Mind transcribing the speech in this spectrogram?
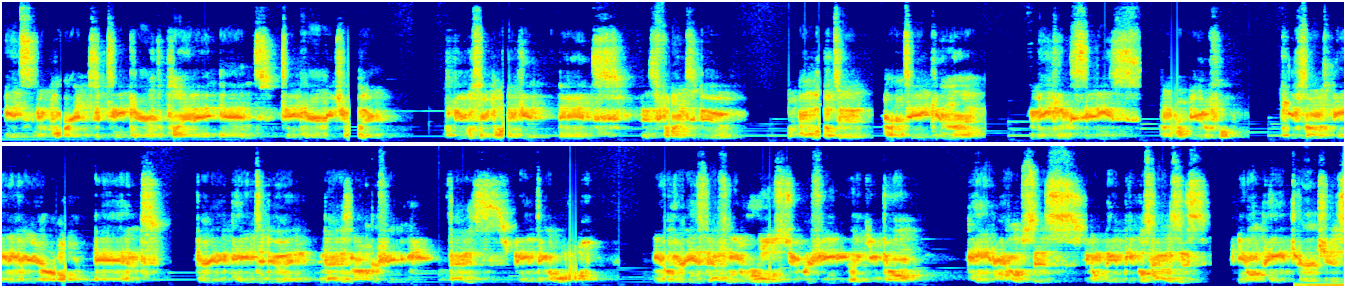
It's important to take care of the planet and take care of each other. People seem to like it, and it's fun to do. I love to partake in the making cities more beautiful. If someone's painting a mural and they're getting paid to do it, that is not graffiti. That is painting a wall. You know, there is definitely rules to graffiti. Like, you don't paint houses, you don't paint people's houses, you don't paint churches,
